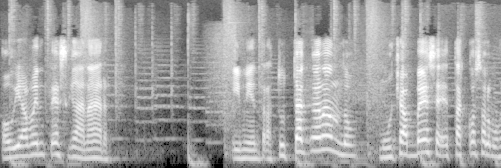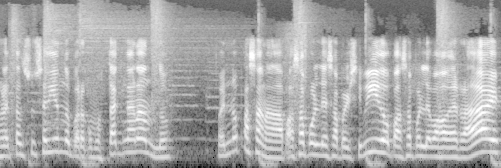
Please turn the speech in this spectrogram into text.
obviamente, es ganar. Y mientras tú estás ganando, muchas veces estas cosas a lo mejor están sucediendo, pero como estás ganando, pues no pasa nada. Pasa por desapercibido, pasa por debajo del radar,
